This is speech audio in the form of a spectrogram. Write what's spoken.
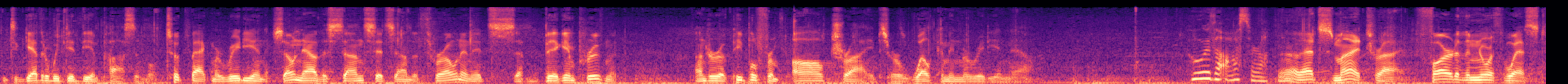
And together we did the impossible, took back Meridian. So now the Sun sits on the throne, and it's a big improvement. Under a people from all tribes are welcome in Meridian now. Who are the Oseram? Oh, that's my tribe, far to the northwest.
